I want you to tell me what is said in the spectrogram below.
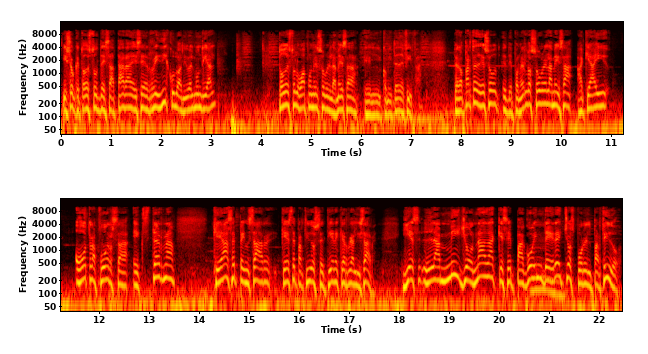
hizo que todo esto desatara ese ridículo a nivel mundial. Todo esto lo va a poner sobre la mesa el comité de FIFA. Pero aparte de eso, eh, de ponerlo sobre la mesa, aquí hay otra fuerza externa que hace pensar que este partido se tiene que realizar. Y es la millonada que se pagó en derechos por el partido.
